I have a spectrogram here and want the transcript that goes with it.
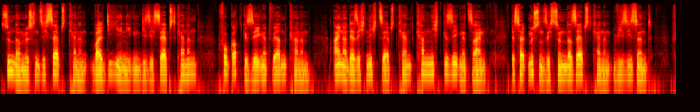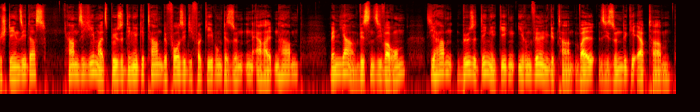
Sünder müssen sich selbst kennen, weil diejenigen, die sich selbst kennen, vor Gott gesegnet werden können. Einer, der sich nicht selbst kennt, kann nicht gesegnet sein. Deshalb müssen sich Sünder selbst kennen, wie sie sind. Verstehen Sie das? Haben Sie jemals böse Dinge getan, bevor Sie die Vergebung der Sünden erhalten haben? Wenn ja, wissen Sie warum? Sie haben böse Dinge gegen ihren Willen getan, weil sie Sünde geerbt haben.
